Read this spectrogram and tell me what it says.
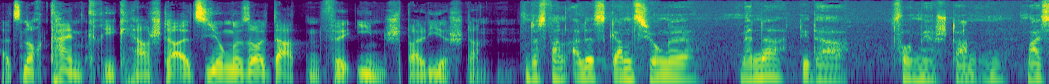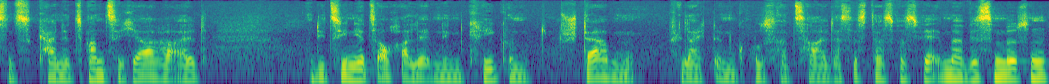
als noch kein Krieg herrschte, als junge Soldaten für ihn Spalier standen. Und das waren alles ganz junge Männer, die da vor mir standen, meistens keine 20 Jahre alt. Und die ziehen jetzt auch alle in den Krieg und sterben vielleicht in großer Zahl. Das ist das, was wir immer wissen müssen.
